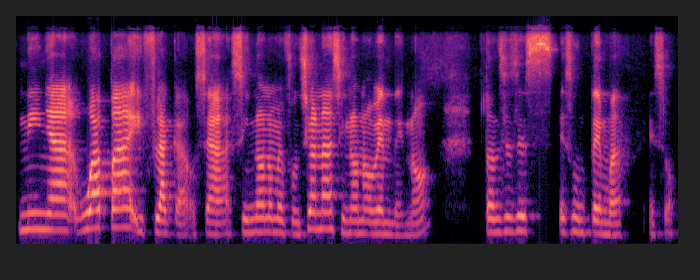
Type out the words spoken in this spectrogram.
niña guapa y flaca, o sea, si no, no me funciona, si no, no vende, ¿no? Entonces es, un tema eso.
